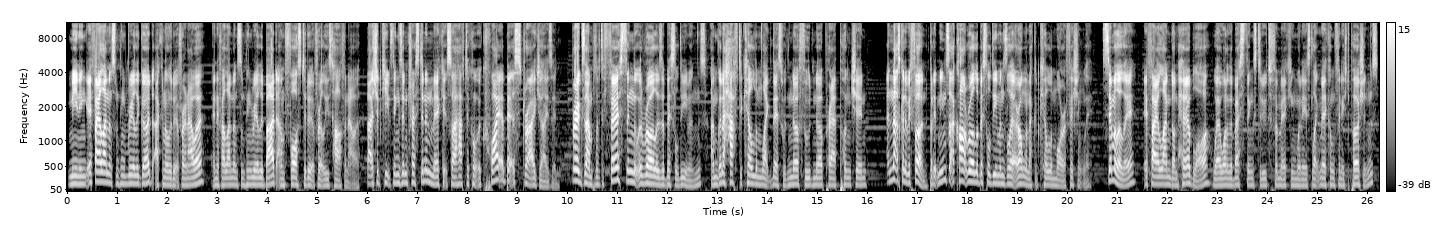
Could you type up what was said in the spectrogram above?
Meaning if I land on something really good, I can only do it for an hour, and if I land on something really bad, I'm forced to do it for at least half an hour. That should keep things interesting and make it so I have to come up with quite a bit of strategizing. For example, if the first thing that we roll is Abyssal Demons, I'm going to have to kill them like this with no food, no prayer, punching, and that's going to be fun, but it means that I can't roll Abyssal Demons later on when I could kill them more efficiently. Similarly, if I land on Herblore, where one of the best things to do for making money is to like make unfinished potions,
